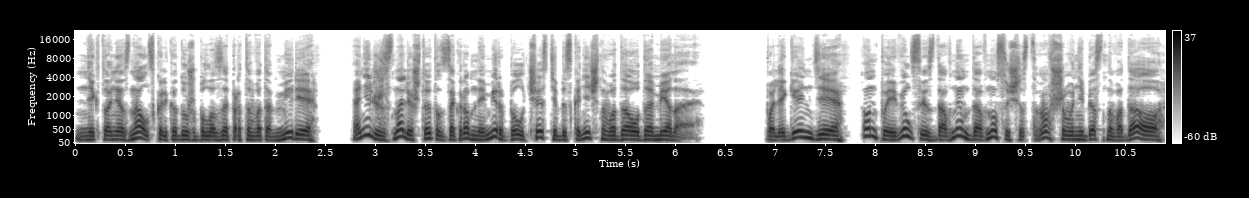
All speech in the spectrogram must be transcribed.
Никто не знал, сколько душ было заперто в этом мире, они лишь знали, что этот загробный мир был частью бесконечного Дао-домена. По легенде, он появился из давным-давно существовавшего небесного Дао.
